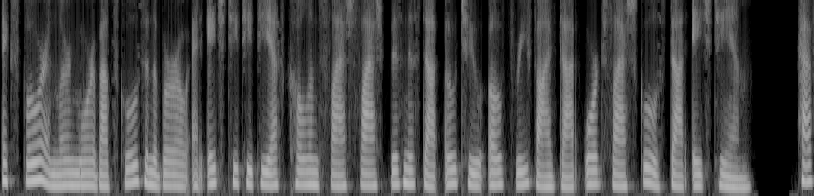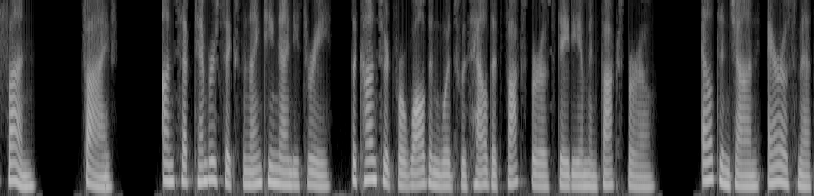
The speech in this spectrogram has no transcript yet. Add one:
Explore and learn more about schools in the borough at https colon oh slash slash business.02035.org slash schools.htm. Have fun. 5. On September 6, 1993, the concert for Walden Woods was held at Foxborough Stadium in Foxborough. Elton John, Aerosmith,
